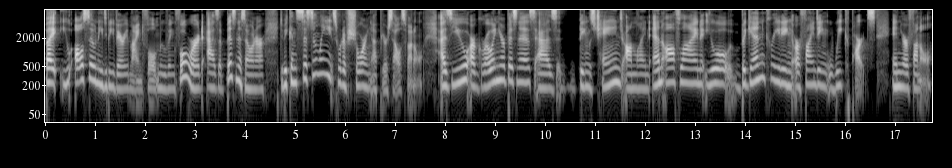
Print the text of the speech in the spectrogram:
But you also need to be very mindful moving forward as a business owner to be consistently sort of shoring up your sales funnel. As you are growing your business, as things change online and offline, you'll begin creating or finding weak parts in your funnel.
